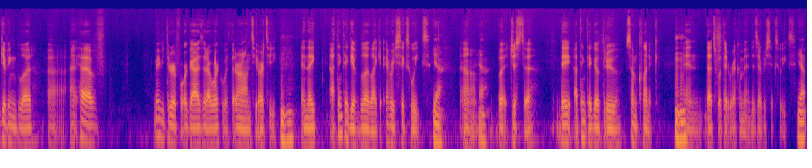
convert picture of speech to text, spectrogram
giving blood. Uh, I have maybe three or four guys that I work with that are on TRT, Mm-hmm. and they, I think they give blood like every six weeks. Yeah. Um, Yeah. But just to, they, I think they go through some clinic, Mm-hmm. and that's what they recommend is every six weeks. Yep.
